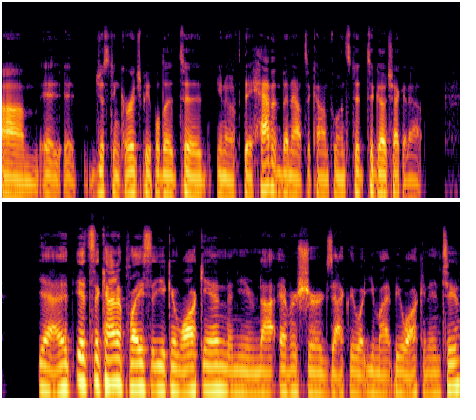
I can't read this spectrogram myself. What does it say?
um, it, it just encourage people to to you know if they haven't been out to Confluence to to go check it out. Yeah, it, it's the kind of place that you can walk in and you're not ever sure exactly what you might be walking into.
